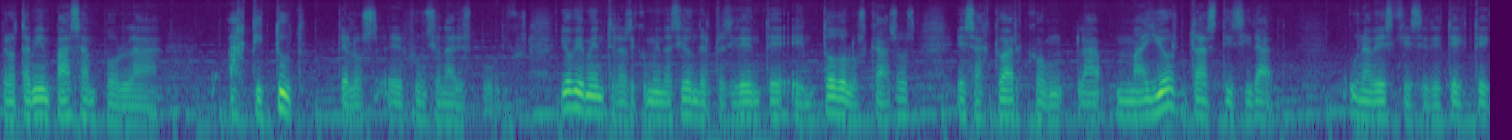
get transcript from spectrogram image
pero también pasan por la actitud de los eh, funcionarios públicos. Y obviamente la recomendación del presidente en todos los casos es actuar con la mayor drasticidad una vez que se detecte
